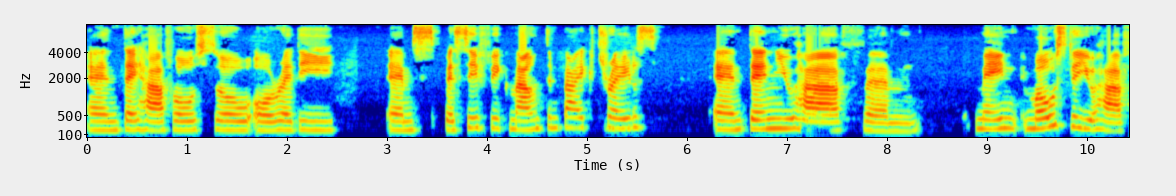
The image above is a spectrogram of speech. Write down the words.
and they have also already um, specific mountain bike trails. And then you have um, main, mostly you have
